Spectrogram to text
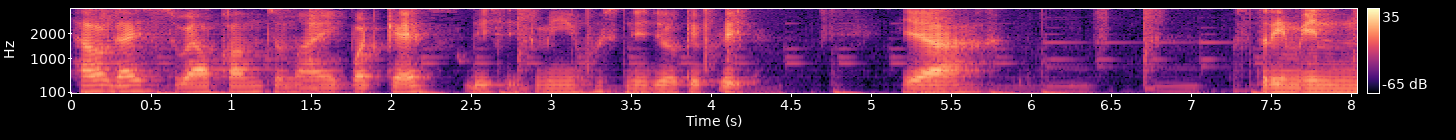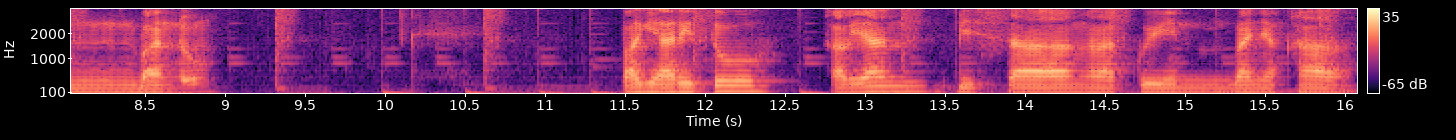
Hello guys, welcome to my podcast. This is me Husni Julkifli. Ya, stream in Bandung. Pagi hari itu kalian bisa ngelakuin banyak hal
